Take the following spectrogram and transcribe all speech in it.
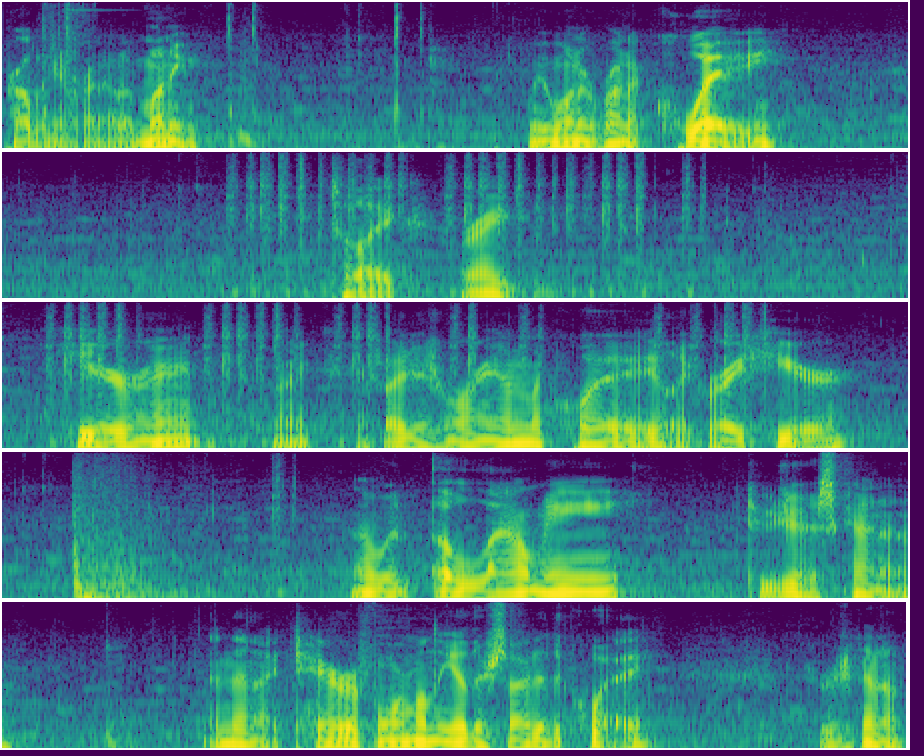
Probably going to run out of money. We want to run a quay to like right here, right? Like if I just ran the quay like right here, that would allow me to just kind of and then I terraform on the other side of the quay. So We're just gonna,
